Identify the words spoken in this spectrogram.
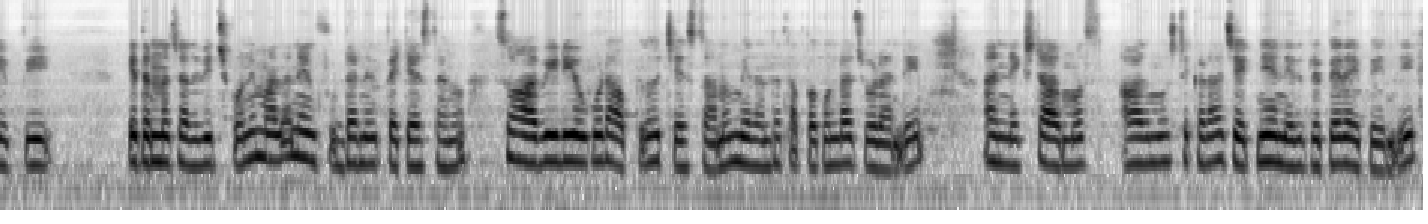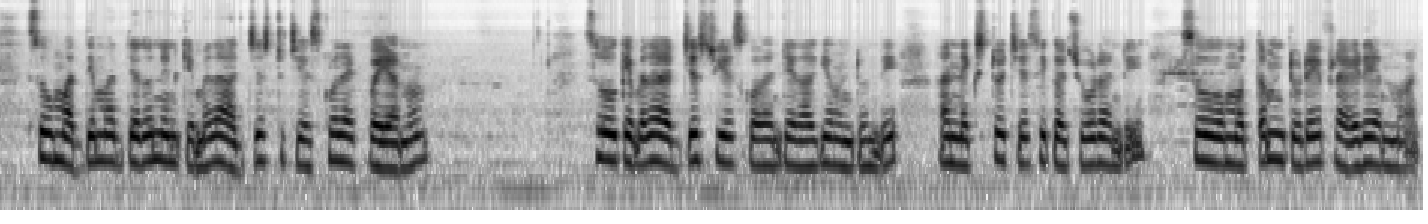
చెప్పి ఏదన్నా చదివించుకొని మళ్ళీ నేను ఫుడ్ అనేది పెట్టేస్తాను. సో ఆ వీడియో కూడా అప్లోడ్ చేస్తాను. మీరంతా తప్పకుండా చూడండి. అండ్ నెక్స్ట్ ఆల్మోస్ట్ ఆల్మోస్ట్ ఇక్కడ చట్నీ అనేది ప్రిపేర్ అయిపోయింది. సో మధ్య మధ్యలో నేను కెమెరా అడ్జస్ట్ చేసుకోలేకపోయాను. సో కెమెరా అడ్జస్ట్ చేసుకోవాలంటే ఇలాగే ఉంటుంది. అండ్ నెక్స్ట్ వచ్చేసి ఇక్కడ చూడండి. సో మొత్తం టుడే ఫ్రైడే అనమాట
